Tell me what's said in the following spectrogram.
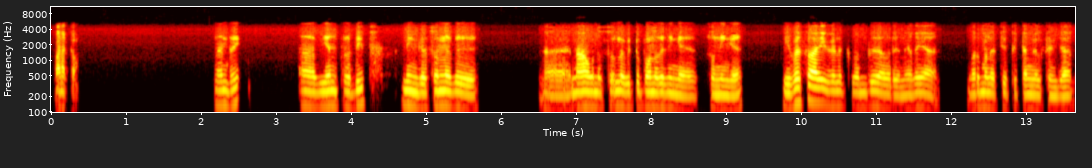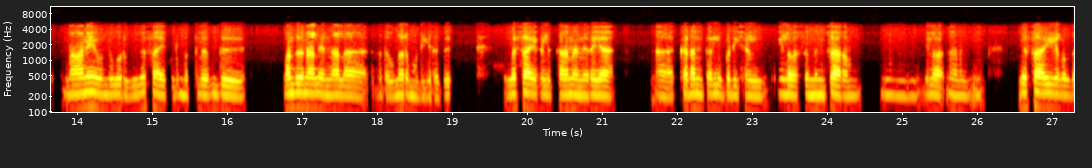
வணக்கம். நன்றி. என் பிரதீப் நீங்க சொன்னது நான் ஒன்று சொல்ல விட்டு போனது நீங்க சொன்னீங்க. விவசாயிகளுக்கு வந்து அவர் நிறைய மறுமலர்ச்சி திட்டங்கள் செஞ்சார். நானே வந்து ஒரு விவசாய குடும்பத்திலிருந்து வந்ததுனால என்னால அதை உணர முடிகிறது. விவசாயிகளுக்கான நிறைய கடன் தள்ளுபடிகள் இலவச மின்சாரம் இல விவசாயிகளோட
